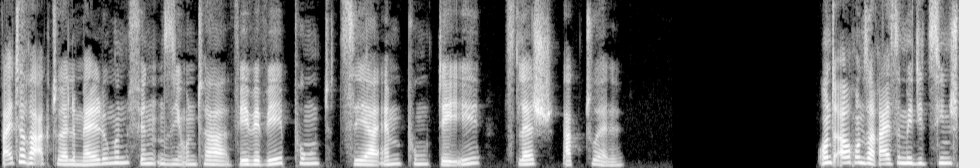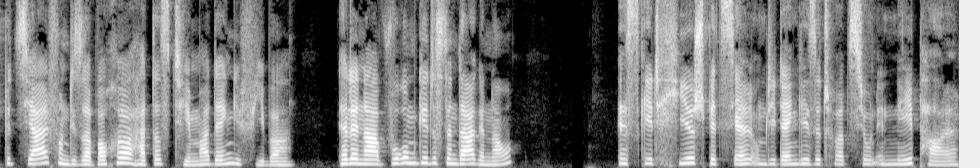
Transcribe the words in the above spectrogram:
Weitere aktuelle Meldungen finden Sie unter www.cam.de/aktuell. Und auch unser Reisemedizin-Spezial von dieser Woche hat das Thema Denguefieber. Helena, worum geht es denn da genau? Es geht hier speziell um die Dengue-Situation in Nepal.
